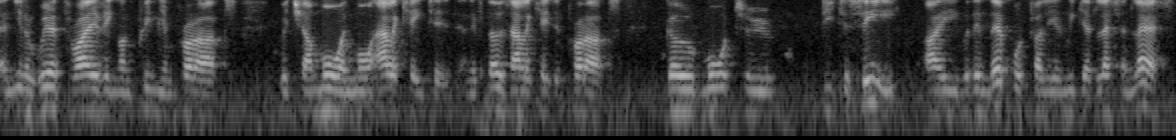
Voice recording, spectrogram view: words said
and you know we're thriving on premium products, which are more and more allocated. And if those allocated products go more to D2C, i.e., within their portfolio, and we get less and less,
